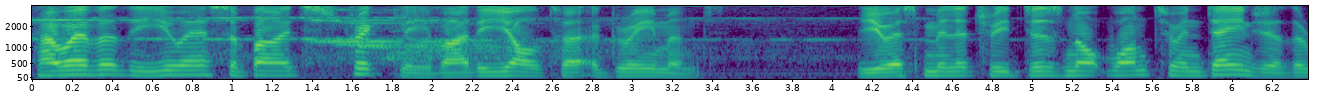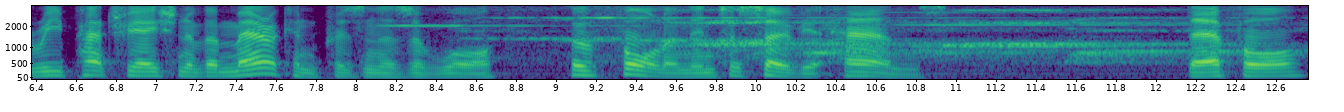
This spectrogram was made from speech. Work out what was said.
However, the US abides strictly by the Yalta Agreement. The US military does not want to endanger the repatriation of American prisoners of war who have fallen into Soviet hands. Therefore,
